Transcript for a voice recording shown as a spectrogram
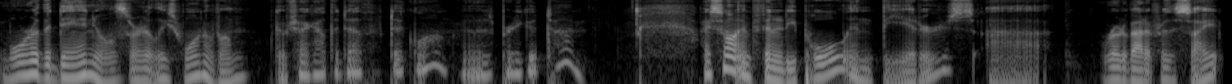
more of the Daniels or at least one of them, go check out the Death of Dick Long. It was a pretty good time. I saw Infinity Pool in theaters. Uh, wrote about it for the site.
